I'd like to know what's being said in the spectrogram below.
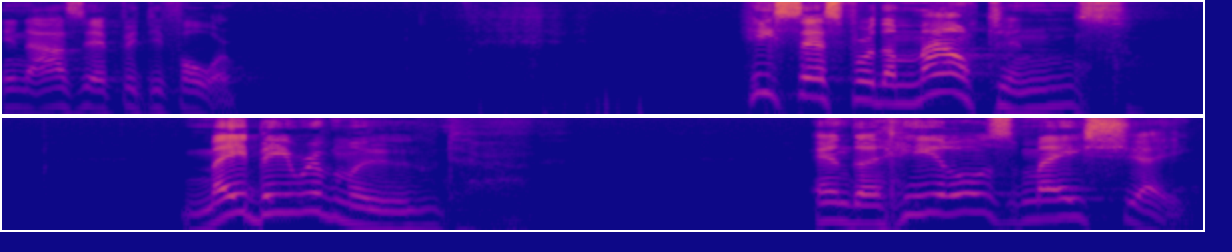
in Isaiah 54. He says, For the mountains may be removed, and the hills may shake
